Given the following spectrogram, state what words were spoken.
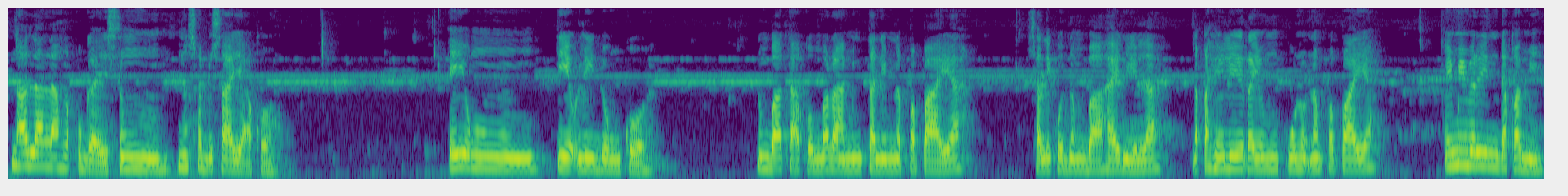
Naalala ko guys, nung nasa Bisaya ako, eh yung tiyo lidong ko, nung bata ako, maraming tanim na papaya sa likod ng bahay nila. Nakahilira yung puno ng papaya. May merinda kami.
